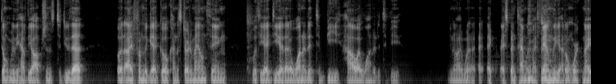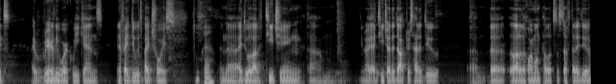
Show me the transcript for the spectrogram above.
don't really have the options to do that. But I, from the get go, kind of started my own thing with the idea that I wanted it to be how I wanted it to be. You know, I went, I, I, I spend time with my family. I don't work nights. I rarely work weekends, and if I do, it's by choice. Okay. And uh, I do a lot of teaching. Um, you know, I, I teach other doctors how to do um, the a lot of the hormone pellets and stuff that I do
